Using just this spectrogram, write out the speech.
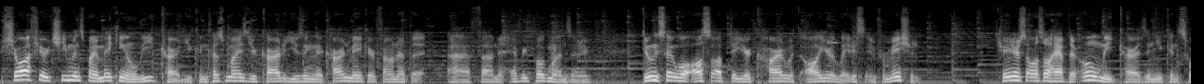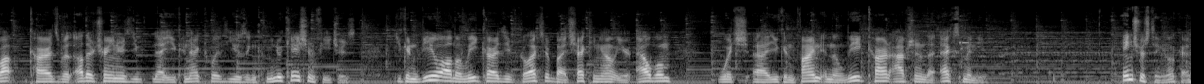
Show off your achievements by making a league card. You can customize your card using the card maker found at the uh, found at every Pokemon Center. Doing so will also update your card with all your latest information. Trainers also have their own league cards, and you can swap cards with other trainers you, that you connect with using communication features. You can view all the league cards you've collected by checking out your album, which uh, you can find in the league card option of the X menu. Interesting, okay.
